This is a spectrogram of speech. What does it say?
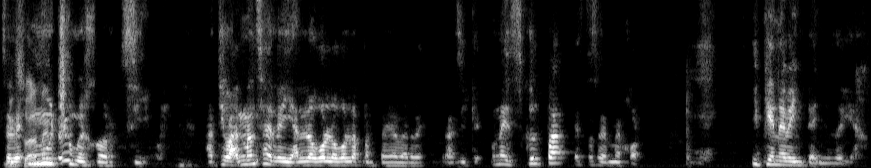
Se ve mucho mejor, sí, güey. A ti Ant-Man se veía luego, luego la pantalla verde. Así que, una disculpa, esto se ve mejor. Y tiene 20 años de viejo.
